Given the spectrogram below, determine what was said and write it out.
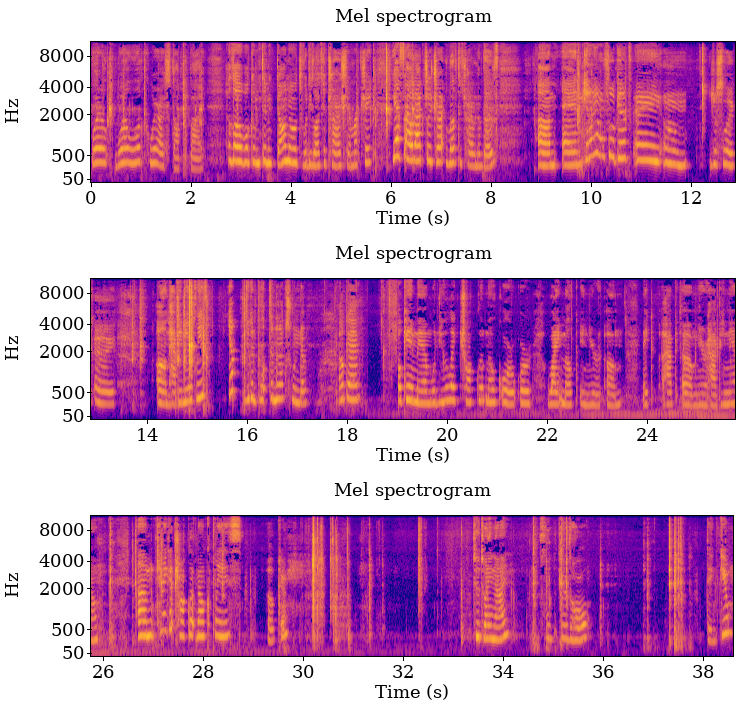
well, well, look where I stopped by. Hello, welcome to McDonald's. Would you like to try a Shamrock Shake? Yes, I would actually try, love to try one of those. Um, and can I also get a, um, just like a, um, Happy Meal, please? Yep, you can pull up to the next window. Okay. Okay, ma'am, would you like chocolate milk or, or white milk in your, um, make happy, um, your Happy Meal? Um, can I get chocolate milk, please? Okay. 229. Slip through the hole. Thank you.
